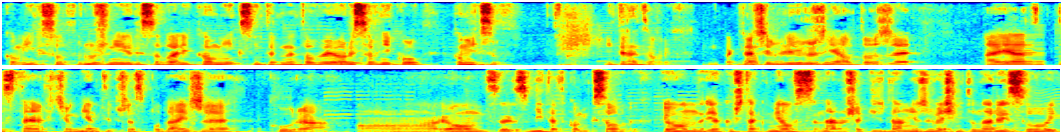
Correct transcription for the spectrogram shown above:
komiksów różni rysowali komiks internetowy o rysowniku komiksów internetowych. Tak znaczy byli różni autorzy a ja zostałem wciągnięty przez bodajże Kura. on z bitew komiksowych. I on jakoś tak miał scenariusz jakiś dla mnie, że weź mi to narysuj,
